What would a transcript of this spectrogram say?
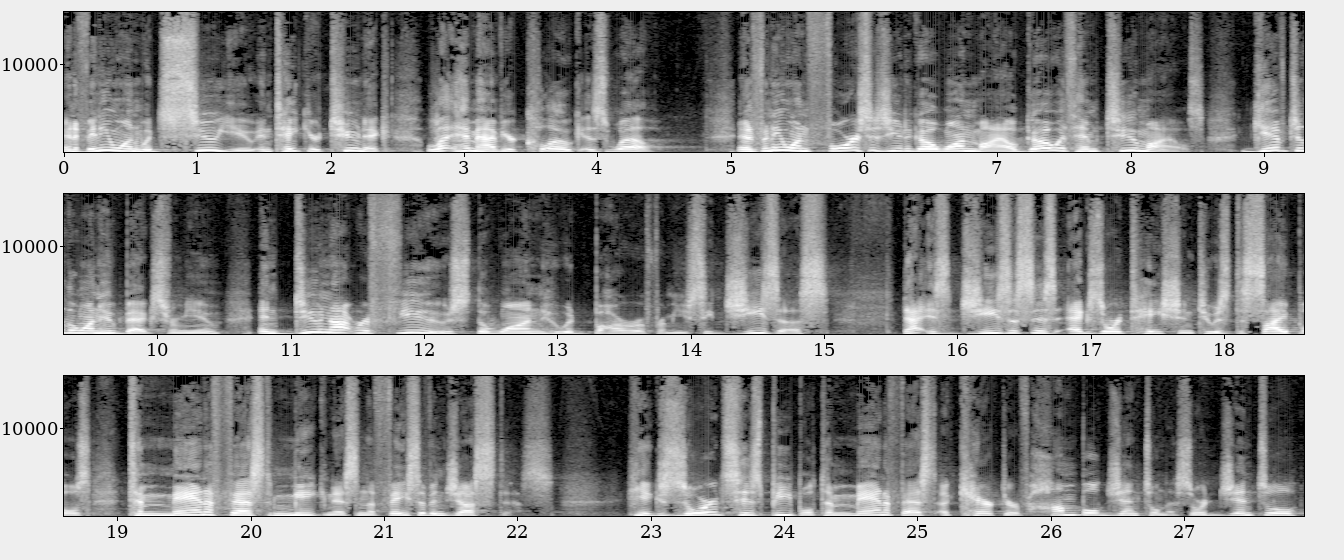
And if anyone would sue you and take your tunic, let him have your cloak as well. And if anyone forces you to go one mile, go with him two miles. Give to the one who begs from you, and do not refuse the one who would borrow from you. See, Jesus, that is Jesus' exhortation to his disciples to manifest meekness in the face of injustice. He exhorts his people to manifest a character of humble gentleness or gentle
